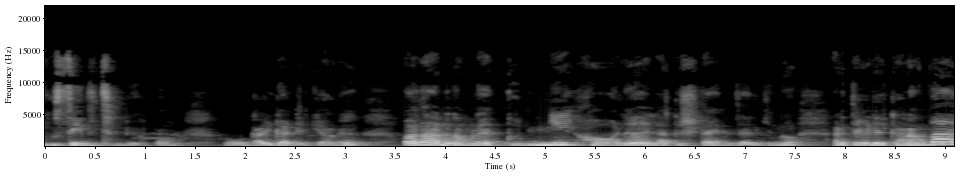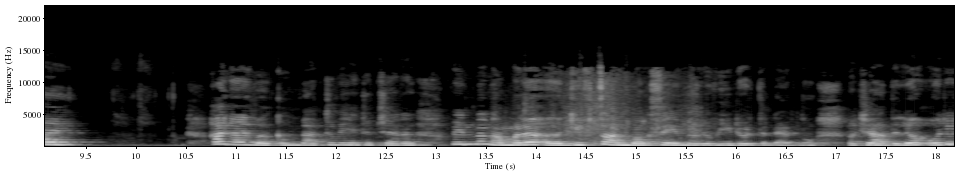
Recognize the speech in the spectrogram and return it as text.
യൂസ് ചെയ്തിട്ടുണ്ട്. അപ്പം കഴുകാട്ടിരിക്കുകയാണ്. അപ്പോൾ അതാണ് നമ്മളെ കുഞ്ഞി ഹോൾ. എല്ലാവർക്കും ഇഷ്ടമായി വിചാരിക്കുന്നു. അടുത്ത വീഡിയോയിൽ കാണാം. Bye! Hi guys welcome back to my YouTube channel അപ്പോൾ ഇന്ന് നമ്മൾ ഗിഫ്റ്റ്സ് അൺബോക്സ് ചെയ്യുന്ന ഒരു വീഡിയോ എടുത്തിട്ടുണ്ടായിരുന്നു. പക്ഷേ അതിൽ ഒരു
